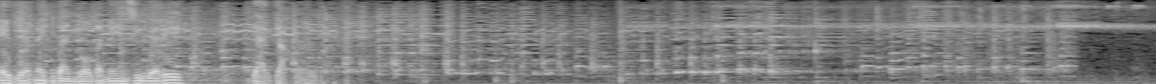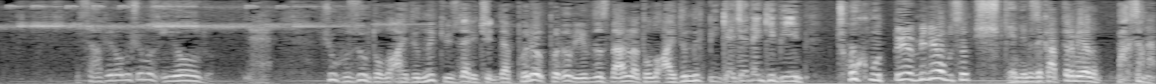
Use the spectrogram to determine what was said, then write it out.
Evlerine giden yolda menzilleri, dergahları var. Misafir oluşumuz iyi oldu. Şu huzur dolu aydınlık yüzler içinde pırıl pırıl yıldızlarla dolu aydınlık bir gecede gibiyim. Çok mutluyum biliyor musun? Şşt, kendimizi kaptırmayalım. Baksana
